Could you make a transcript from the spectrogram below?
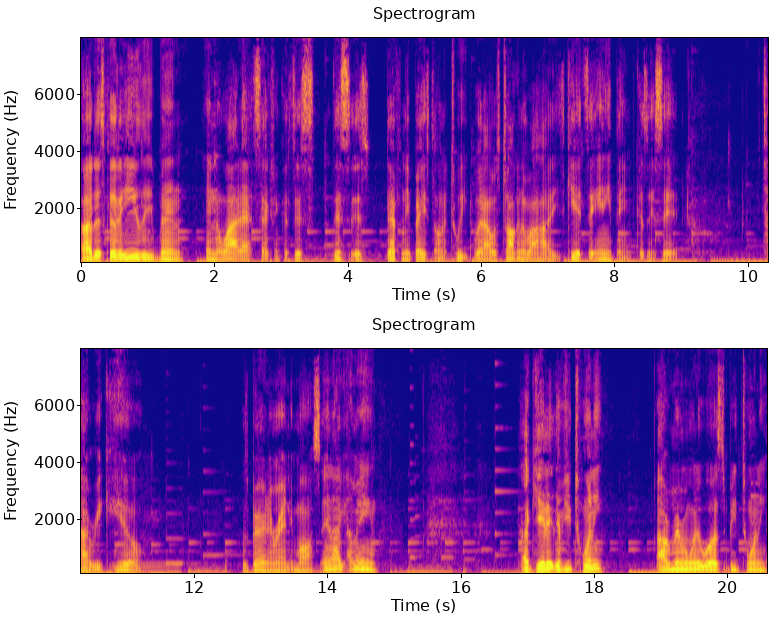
Uh, this could have easily been in the why that section because this this is definitely based on a tweet. But I was talking about how these kids say anything because they said Tyreek Hill was better than Randy Moss, and I I mean I get it if you 20. I remember when it was to be 20,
